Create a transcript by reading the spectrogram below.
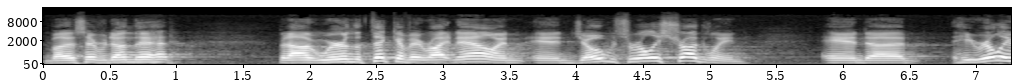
Anybody else ever done that? But I, we're in the thick of it right now, and, and Job's really struggling. And uh, he, really,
